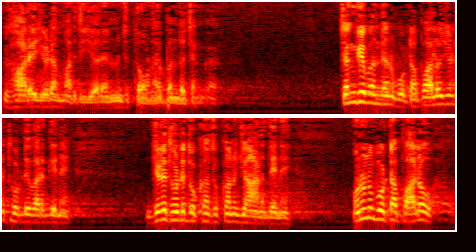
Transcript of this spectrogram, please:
ਵੀ ਹਾਰੇ ਜਿਹੜਾ ਮਰਜ਼ੀ ਜਰਾ ਇਹਨੂੰ ਜਿਤਾਉਣਾ ਹੈ ਬੰਦਾ ਚੰਗਾ ਹੈ। ਚੰਗੇ ਬੰਦਿਆਂ ਨੂੰ ਵੋਟਾਂ ਪਾ ਲਓ ਜਿਹੜੇ ਤੁਹਾਡੇ ਵਰਗੇ ਨੇ, ਜਿਹੜੇ ਤੁਹਾਡੇ ਦੁੱਖਾਂ ਸੁੱਖਾਂ ਨੂੰ ਜਾਣਦੇ ਨੇ। ਉਹਨਾਂ ਨੂੰ ਵੋਟਾਂ ਪਾ ਲਓ।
